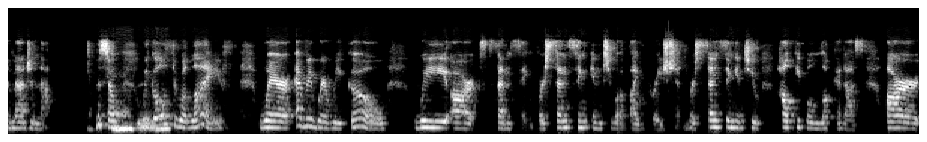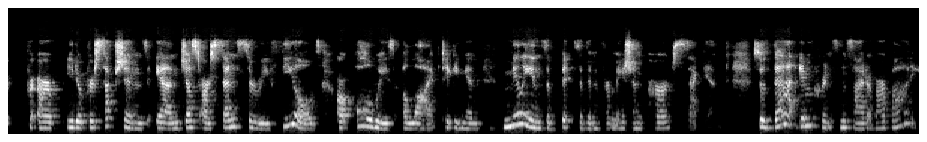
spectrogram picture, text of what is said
Imagine that. So mm-hmm. we go through a life where everywhere we go, we are sensing. We're sensing into a vibration. We're sensing into how people look at us. Our our you know perceptions and just our sensory fields are always alive taking in millions of bits of information per second so that imprints inside of our body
